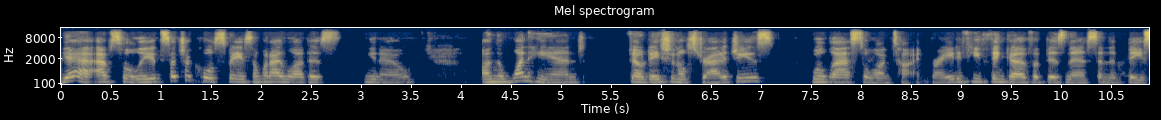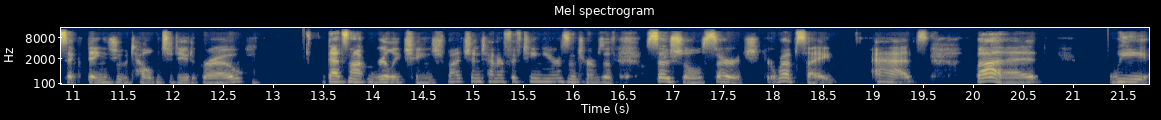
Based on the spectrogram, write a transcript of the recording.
Yeah absolutely. It's such a cool space. And what i love is you know on the one hand foundational strategies will last a long time, right? If you think of a business and the basic things you would tell them to do to grow, that's not really changed much in 10 or 15 years in terms of social, search, your website, ads. But we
